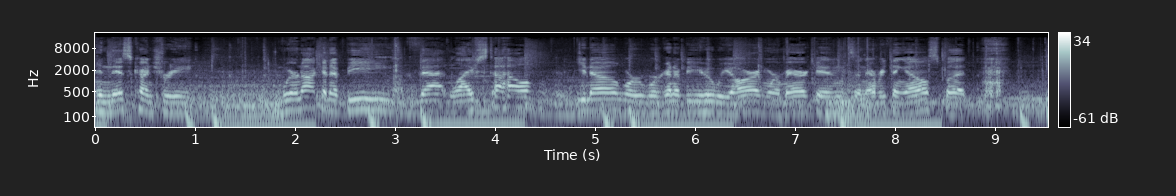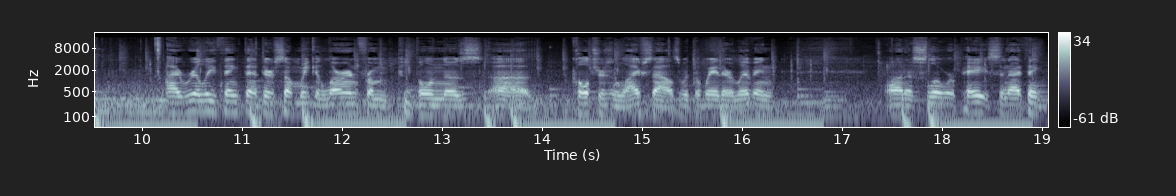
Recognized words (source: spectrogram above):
in this country. We're not going to be that lifestyle, you know. We're we're going to be who we are, and we're Americans and everything else, but I really think that there's something we can learn from people in those uh, cultures and lifestyles with the way they're living on a slower pace. And I think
